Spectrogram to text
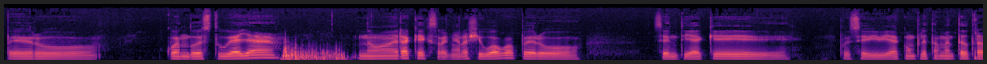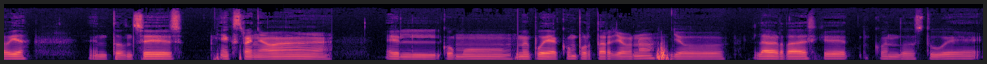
Pero cuando estuve allá, no era que extrañara Chihuahua, pero sentía que pues se vivía completamente otra vida. Entonces extrañaba el cómo me podía comportar yo, ¿no? Yo la verdad es que cuando estuve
